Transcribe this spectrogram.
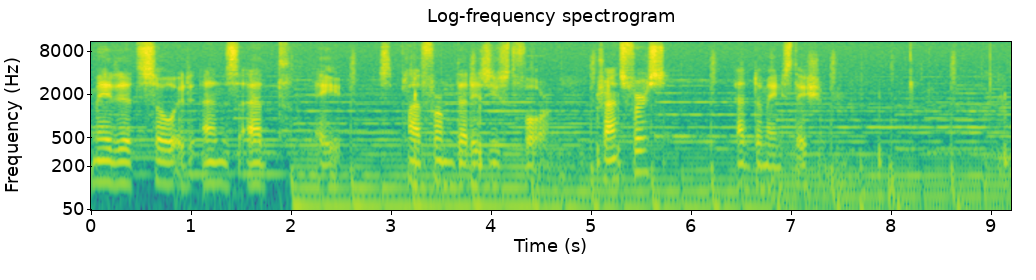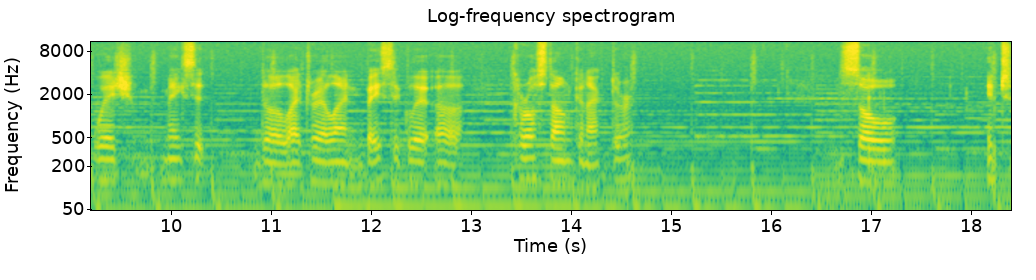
made it so it ends at a platform that is used for transfers at the main station which makes it the light rail line basically a crosstown connector. So it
